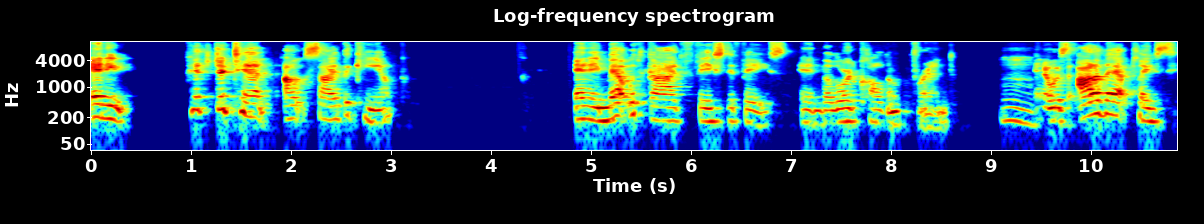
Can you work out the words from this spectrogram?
And he pitched a tent outside the camp. and he met with God face to face, and the Lord called him friend. Mm. And it was out of that place,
